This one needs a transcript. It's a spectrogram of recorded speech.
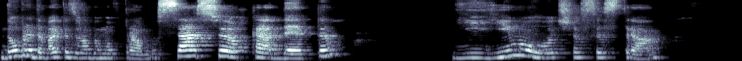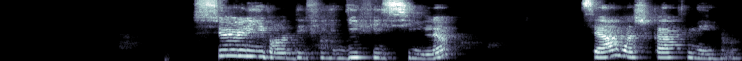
Добре, давайте зробимо вправу. Sa sœur cadette, її молодша сестра. Ce livre difficile, ця важка книга.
